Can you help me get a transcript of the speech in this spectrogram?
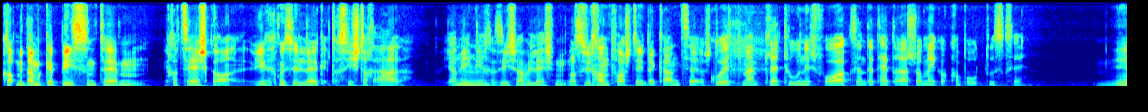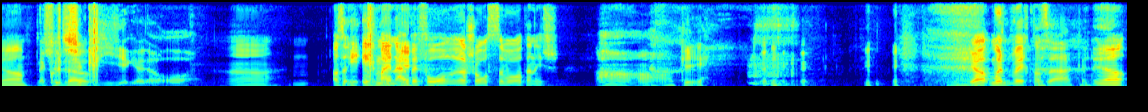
gerade mit dem Gebiss und ähm, ich habe zuerst gar, ich muss schauen, das ist doch er. Ja, wirklich, das ist er, weil ist, also ich kann fast nicht erkennen zuerst. Gut, mein Platoon ist und dort hat er auch schon mega kaputt ausgesehen. Ja. Na gut, das ist ein Krieg, ja. Oh. Also ich, ich meine auch bevor er erschossen worden ist. Ah, okay. Ja, muss man vielleicht noch sagen. Ja.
